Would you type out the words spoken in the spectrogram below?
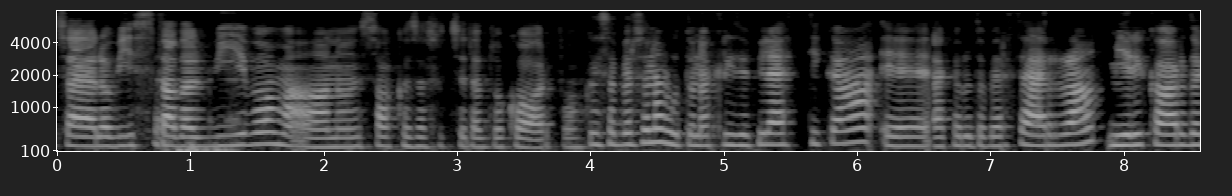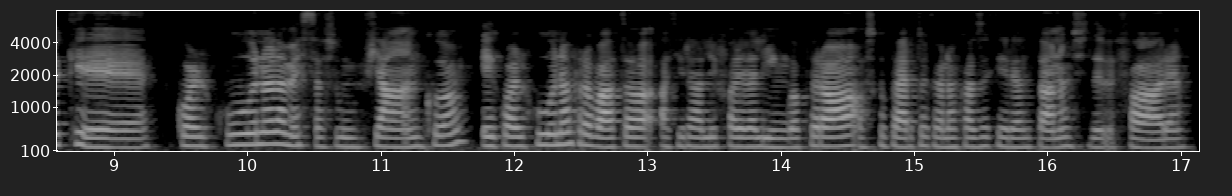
Cioè, l'ho vista dal vivo, ma non so cosa succede al tuo corpo. Questa persona ha avuto una crisi epilettica e è caduta per terra. Mi ricordo che qualcuno l'ha messa su un fianco e qualcuno ha provato a tirargli fuori la lingua, però ho scoperto che è una cosa che in realtà non si deve fare.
